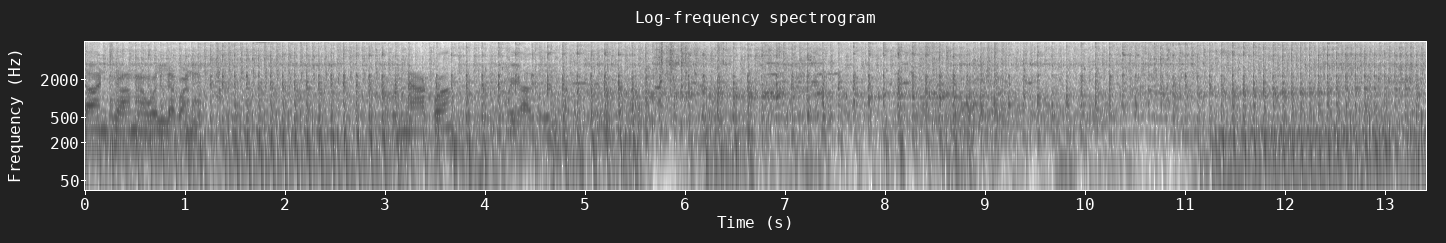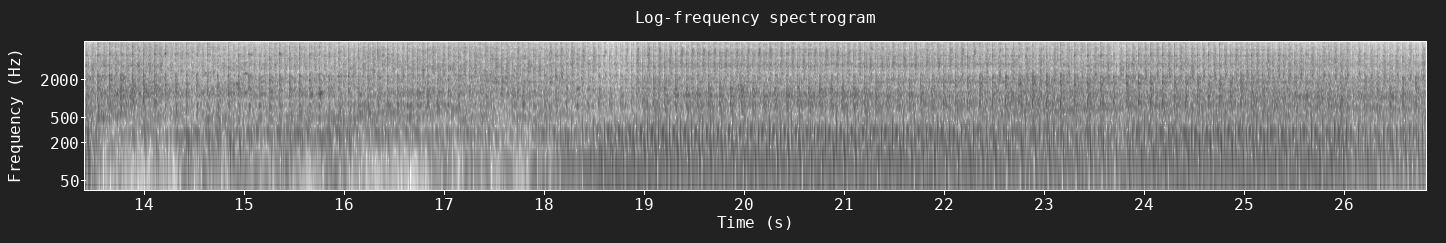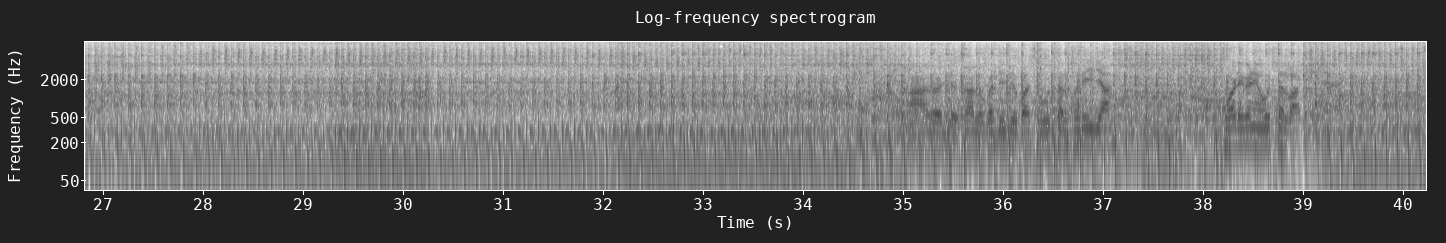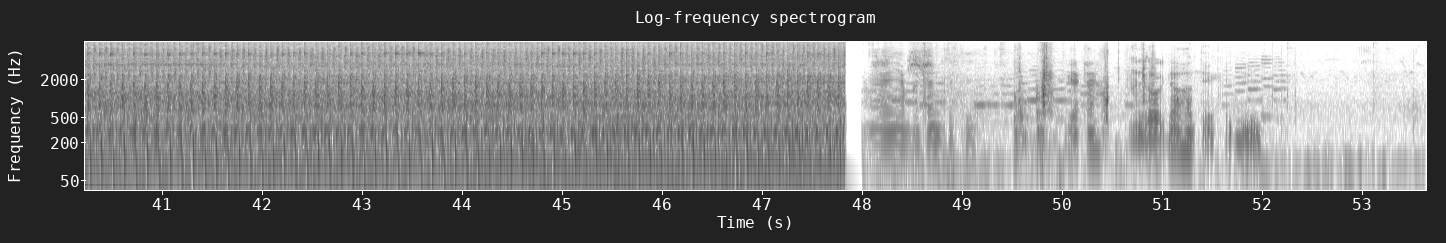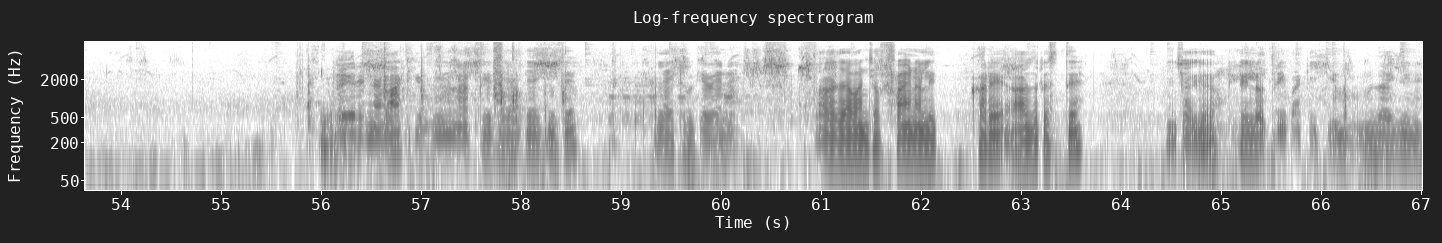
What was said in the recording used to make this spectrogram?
બધાન છે અમે વલ્લે પણ. આપણે આંકવા પૈસા દઈએ જોઈ લો ચાલુ કરી દીધું, પાછું ઉથલ ફરી જા. થોડી ઘણી ઉથલ બાકી છે. બેઠા. જો જો હતી રીતના લાઠીઓ લાઠીઓ ત્યાં ગયું છે? લાઠીઓ કહેવાય છે ફાઇનલી ઘરે, આજ રસ્તે. ચાલ્યો લીલોતરી બાકી છે એમાં મજા આવી ગઈ ને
